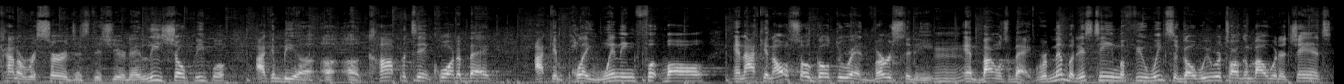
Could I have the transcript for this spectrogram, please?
kind of resurgence this year to at least show people I can be a, a, a competent quarterback. I can play winning football, and I can also go through adversity mm-hmm. and bounce back. Remember, this team a few weeks ago, we were talking about with a chance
